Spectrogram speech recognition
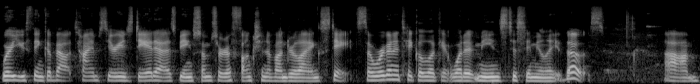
where you think about time series data as being some sort of function of underlying states. So we're going to take a look at what it means to simulate those. Um,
